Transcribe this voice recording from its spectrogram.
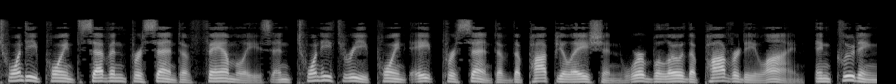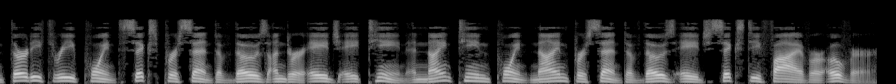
20.7% of families and 23.8% of the population were below the poverty line, including 33.6% of those under age 18 and 19.9% of those age 65 or over.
